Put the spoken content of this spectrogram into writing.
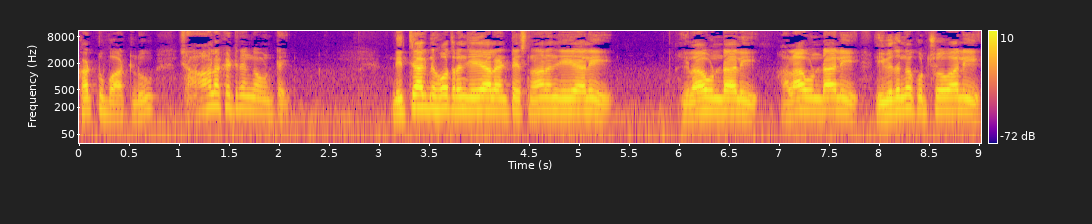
కట్టుబాట్లు చాలా కఠినంగా ఉంటాయి. నిత్యాగ్నిహోత్రం చేయాలంటే స్నానం చేయాలి ఇలా ఉండాలి అలా ఉండాలి ఈ విధంగా కూర్చోవాలి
